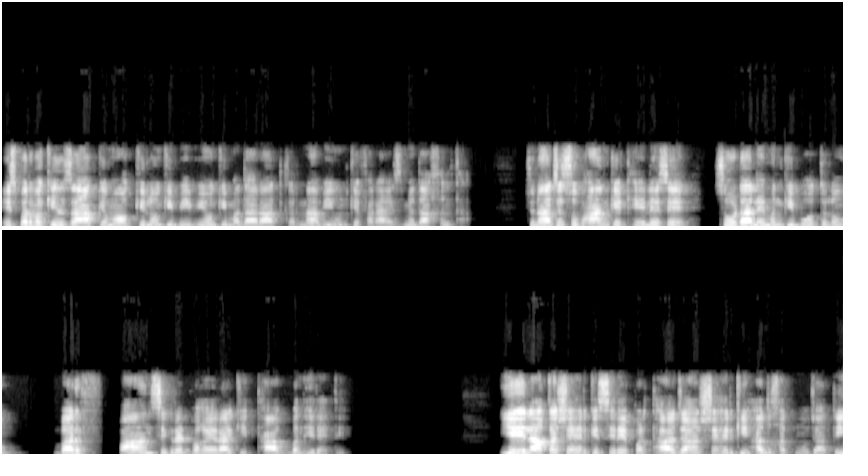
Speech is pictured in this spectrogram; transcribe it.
اس پر وکیل صاحب کے موکلوں کی بیویوں کی مدارات کرنا بھی ان کے فرائض میں داخل تھا۔ چنانچہ سبحان کے ٹھیلے سے سوڈا لیمن کی بوتلوں، برف، پان، سگریٹ وغیرہ کی تھاک بندھی رہتی۔ یہ علاقہ شہر کے سرے پر تھا جہاں شہر کی حد ختم ہو جاتی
